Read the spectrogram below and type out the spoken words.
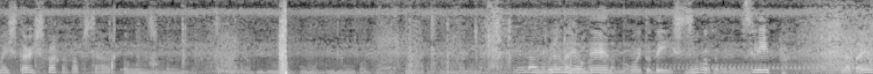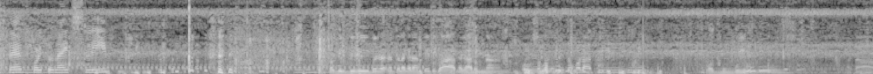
May stars pa kakapsat. Oh. Wala tayong tent for today's sleep. Wala tayong tent for tonight's sleep. Pag deliver na talaga ng titi ko, ah, Tagalog na. O, sa dito ko lahat Huwag mong guyo.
